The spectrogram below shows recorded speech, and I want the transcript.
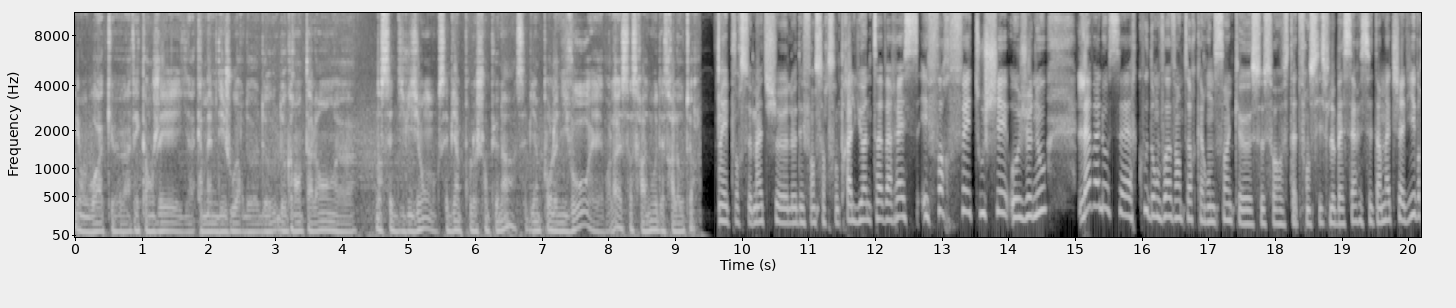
Et on voit qu'avec Angers, il y a quand même des joueurs de, de, de grands talents. Euh, dans cette division, donc c'est bien pour le championnat, c'est bien pour le niveau, et voilà, ça sera à nous d'être à la hauteur. Et pour ce match, euh, le défenseur central Johan Tavares est forfait touché au genou. Laval Auxerre, coup d'envoi 20h45 euh, ce soir au stade Francis Le Basser. Et c'est un match à vivre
